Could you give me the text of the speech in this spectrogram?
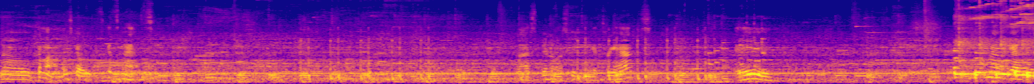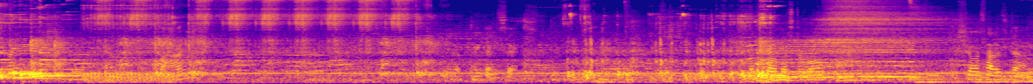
No, come on, let's go. Let's get some hats. Last spin unless we can get three hats. Hey. We got three five. Yep, Make that six. Let's go, Mr. Wolf. Show us how it's done.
